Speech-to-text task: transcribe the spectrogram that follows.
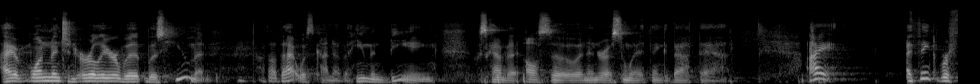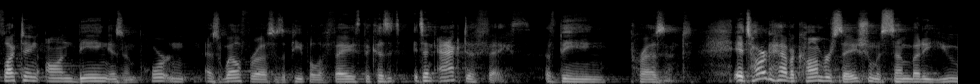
I one mentioned earlier was human. I thought that was kind of a human being. It was kind of a, also an interesting way to think about that. I I think reflecting on being is important as well for us as a people of faith because it's, it's an act of faith, of being present. It's hard to have a conversation with somebody you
